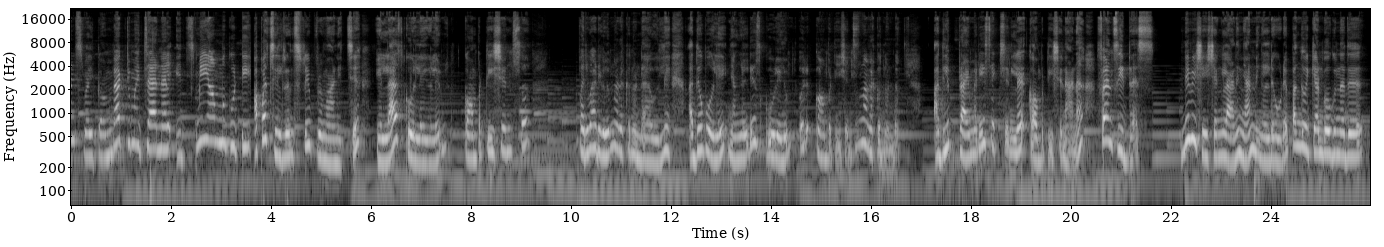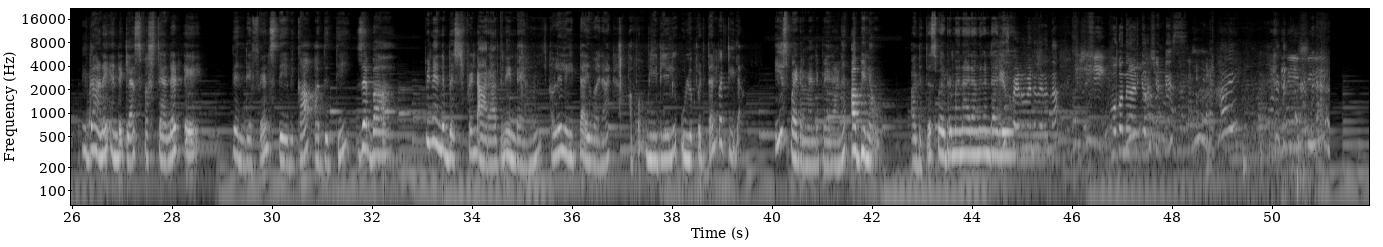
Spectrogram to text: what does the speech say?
Friends welcome back to my channel it's me Ammukutty അപ്പൊ children's day പ്രമാണിച്ച് എല്ലാ സ്കൂളുകളിലും കോമ്പറ്റീഷൻസ് പരിപാടികളും നടക്കുന്നുണ്ടാവില്ലേ അതുപോലെ ഞങ്ങളുടെ സ്കൂളിലും ഒരു കോമ്പറ്റീഷൻസ് നടക്കുന്നുണ്ട്. അതിൽ പ്രൈമറി സെക്ഷനിലെ കോമ്പറ്റീഷനാണ് ഫാൻസി ഡ്രസ് ഇതിന്റെ വിശേഷങ്ങളാണ് ഞാൻ നിങ്ങളുടെ കൂടെ പങ്കുവയ്ക്കാൻ പോകുന്നത്. ഇതാണ് എന്റെ ക്ലാസ് ഫസ്റ്റ് സ്റ്റാൻഡേർഡ് എ ഇതെന്റെ ഫ്രണ്ട്സ് ദേവിക അതിഥി ജബ പിന്നെ എന്റെ ബെസ്റ്റ് ഫ്രണ്ട് ആരാധന ഉണ്ടായിരുന്നു. അവൾ ലേറ്റായി വരാൻ അപ്പം വീഡിയോയിൽ ഉൾപ്പെടുത്താൻ പറ്റിയില്ല. ഈ സ്പൈഡർമാന്റെ പേരാണ് അഭിനവ്. അടുത്ത സ്പൈഡർമാൻ ആരാന്ന് കണ്ടാലോ? ഹായ്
